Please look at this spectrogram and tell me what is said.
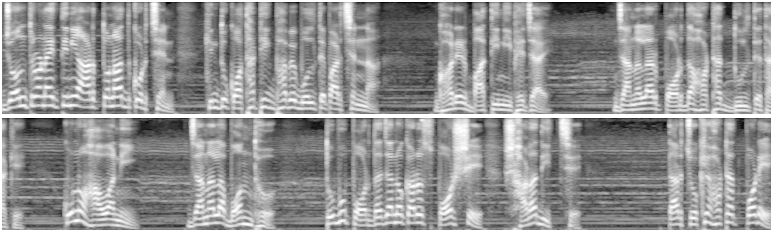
যন্ত্রণায় তিনি আর্তনাদ করছেন, কিন্তু কথা ঠিকভাবে বলতে পারছেন না। ঘরের বাতি নিভে যায়। জানালার পর্দা হঠাৎ দুলতে থাকে। কোনো হাওয়া নেই। জানালা বন্ধ। তবু পর্দা যেন কারও স্পর্শে সাড়া দিচ্ছে। তার চোখে হঠাৎ পড়ে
